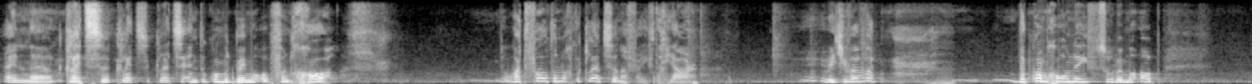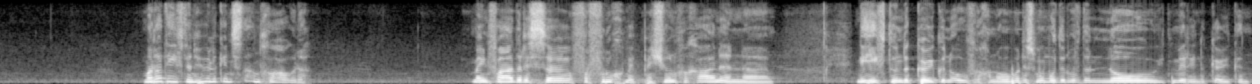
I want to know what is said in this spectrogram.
En kletsen, kletsen, kletsen. En toen kwam het bij me op van, goh, wat valt er nog te kletsen na 50 jaar? Weet je wel, wat, dat kwam gewoon even zo bij me op. Maar dat heeft een huwelijk in stand gehouden. Mijn vader is uh, vervroegd met pensioen gegaan en uh, die heeft toen de keuken overgenomen. Dus mijn moeder hoefde nooit meer in de keuken.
